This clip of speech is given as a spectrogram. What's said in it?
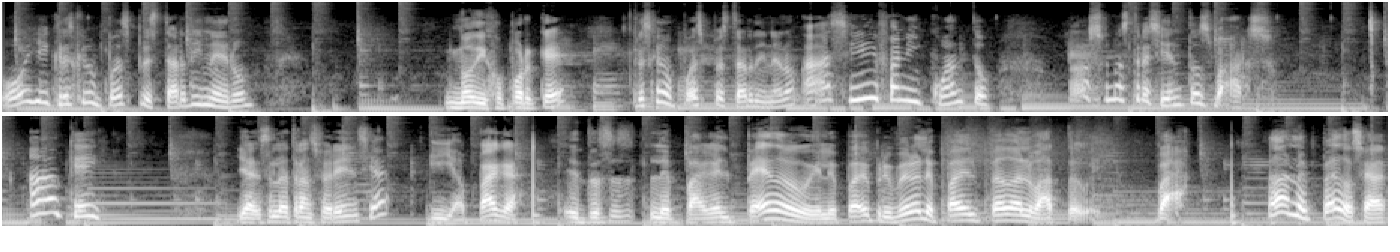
Oye, ¿crees que me puedes prestar dinero? No dijo por qué. ¿Crees que me puedes prestar dinero? Ah, sí, Fanny, ¿cuánto? Ah, son unos 300 bars. Ah, ok. Ya hace la transferencia y ya paga. Entonces le paga el pedo, güey. Le paga, primero le paga el pedo al vato, güey. Va. No, no hay pedo. O sea,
